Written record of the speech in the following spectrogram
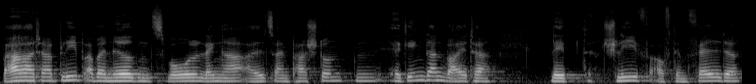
Bharata blieb aber nirgendwo länger als ein paar Stunden. Er ging dann weiter, lebte, schlief auf dem Felde.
